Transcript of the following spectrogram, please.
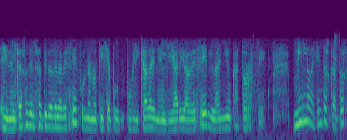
en el caso del sátiro del ABC fue una noticia pu- publicada en el diario ABC en el año 14, 1914.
